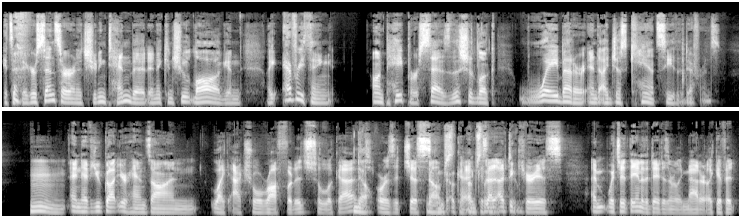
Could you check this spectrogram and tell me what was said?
it's a bigger sensor and it's shooting 10 bit and it can shoot log and like everything on paper says this should look way better. And I just can't see the difference. Hmm. And have you got your hands on like actual raw footage to look at? No. Or is it just, no, I'm just okay? Because I'd be curious, and which at the end of the day doesn't really matter. Like if it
